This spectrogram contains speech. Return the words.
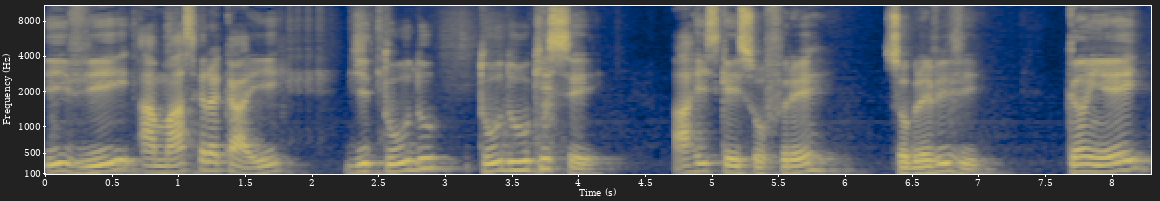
E vi a máscara cair de tudo, tudo o que sei. Arrisquei sofrer, sobrevivi. Ganhei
